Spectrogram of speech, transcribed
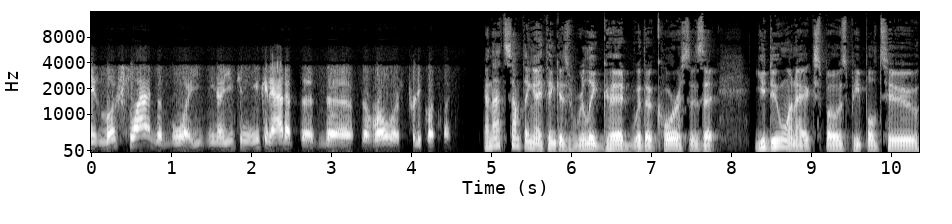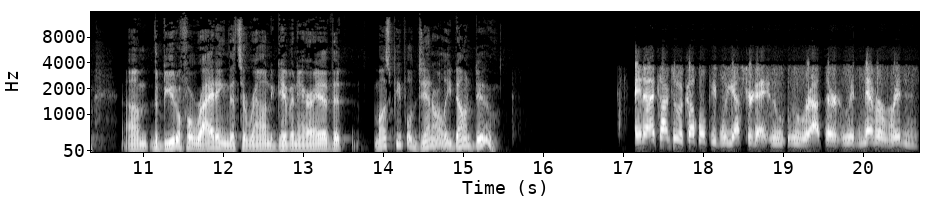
it looks flat, but boy, you, you know, you can you can add up the, the, the rollers pretty quickly. And that's something I think is really good with a course is that you do want to expose people to um, the beautiful riding that's around a given area that most people generally don't do. And I talked to a couple of people yesterday who, who were out there who had never ridden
